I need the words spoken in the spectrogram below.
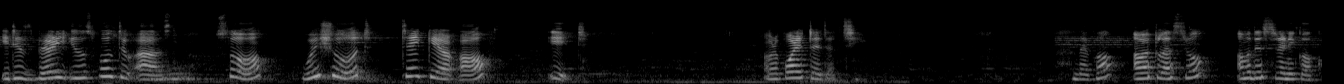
It is very useful to us, so we should take care of it. আমরা পরেরটায় যাচ্ছি দেখো আমার ক্লাসরুম আমাদের শ্রেণীকক্ষ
